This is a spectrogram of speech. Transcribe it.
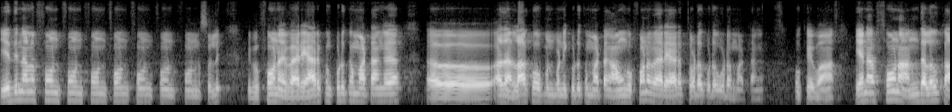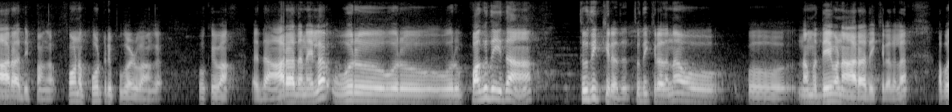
எதுனாலும் phone phone phone phone phone phone phone சொல்லி இப்போ ஃபோனை வேறு யாருக்கும் கொடுக்க மாட்டாங்க. அதான் லாக் ஓப்பன் பண்ணி கொடுக்க மாட்டாங்க. அவங்க ஃபோனை வேறு யாரும் தொடக்கூட விட மாட்டாங்க. ஓகேவா ஏன்னா ஃபோனை அந்த அளவுக்கு ஆராதிப்பாங்க. ஃபோனை போற்றி புகழ்வாங்க. ஓகேவா இந்த ஆராதனையில் ஒரு ஒரு ஒரு பகுதி தான் துதிக்கிறது. துதிக்கிறதுனா இப்போது இப்போ நம்ம தேவனை ஆராதிக்கிறதுல. அப்போ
